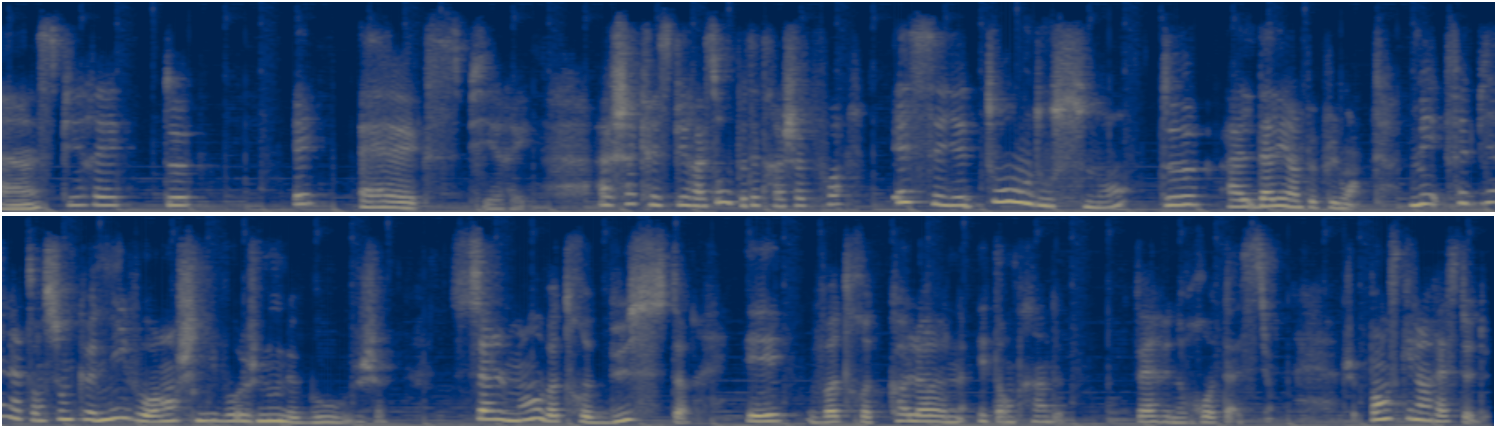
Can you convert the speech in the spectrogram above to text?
Inspirez, deux et expirez. À chaque respiration, ou peut-être à chaque fois, essayez tout doucement d'aller un peu plus loin. Mais faites bien attention que ni vos hanches ni vos genoux ne bougent. Seulement votre buste et votre colonne est en train de faire une rotation. Je pense qu'il en reste deux.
